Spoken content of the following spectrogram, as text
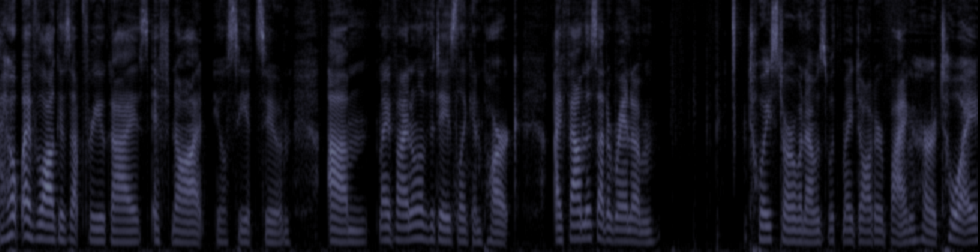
I hope my vlog is up for you guys. If not, you'll see it soon. Um, my vinyl of the day is Linkin Park. I found this at a random toy store when I was with my daughter buying her a toy,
